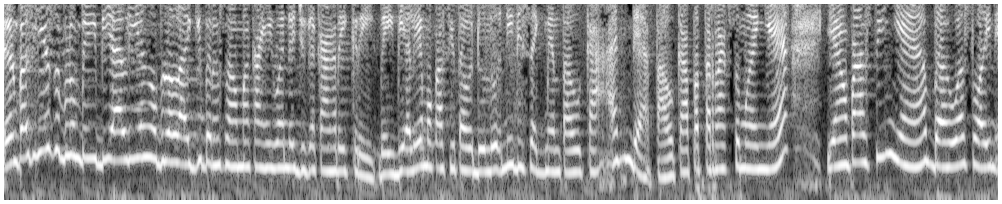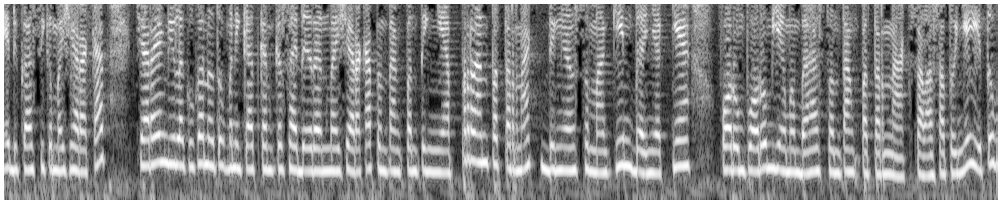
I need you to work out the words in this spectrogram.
Dan pastinya sebelum Baby Alia ngobrol lagi bareng sama Kang Iwan dan juga Kang Rikrik Baby Alia mau kasih tahu dulu nih di segmen Tahukah Anda Tahukah peternak semuanya? Yang pastinya bahwa selain edukasi ke masyarakat Cara yang dilakukan untuk meningkatkan kesadaran masyarakat tentang pentingnya peran peternak Dengan semakin banyaknya forum-forum yang membahas tentang peternak. Salah satunya yaitu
